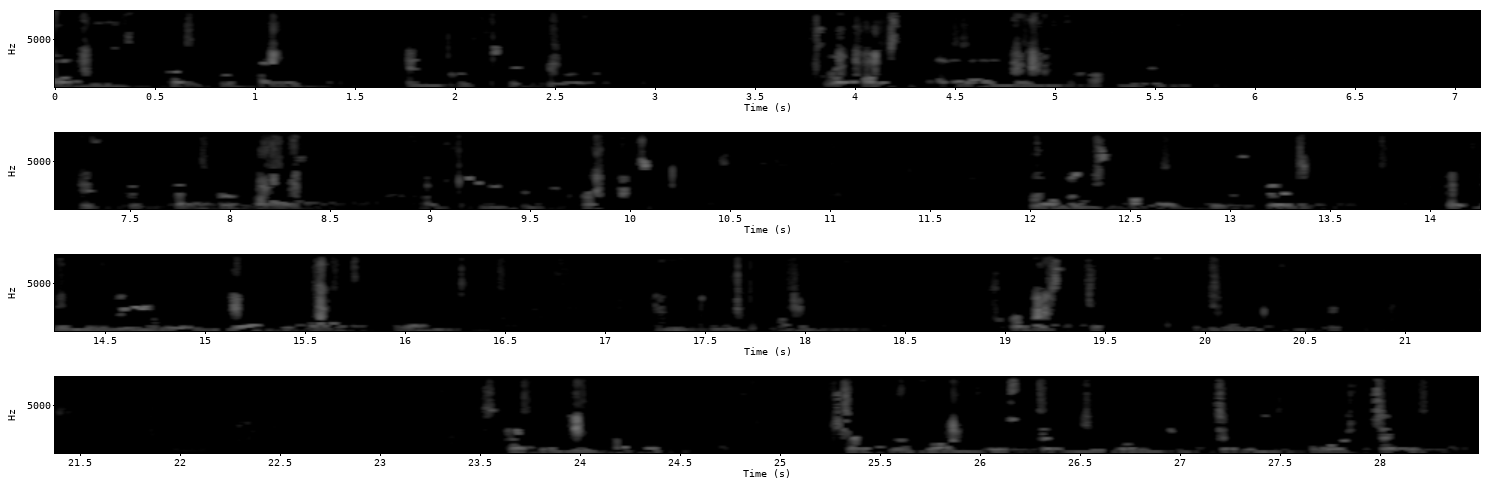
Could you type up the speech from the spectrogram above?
One sacrifice in particular draws all mankind in. It's the sacrifice of Jesus Christ. Romans 5 6 says that when we were yet without strength, in due time, Christ died for the unconfessed. Second Nephi chapter 1, verse 71 to 74 says,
